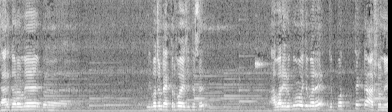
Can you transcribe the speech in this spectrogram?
যার কারণে নির্বাচনটা একতরফা হয়ে যেতেছে। আবার এরকমও হইতে পারে যে প্রত্যেকটা আসনে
